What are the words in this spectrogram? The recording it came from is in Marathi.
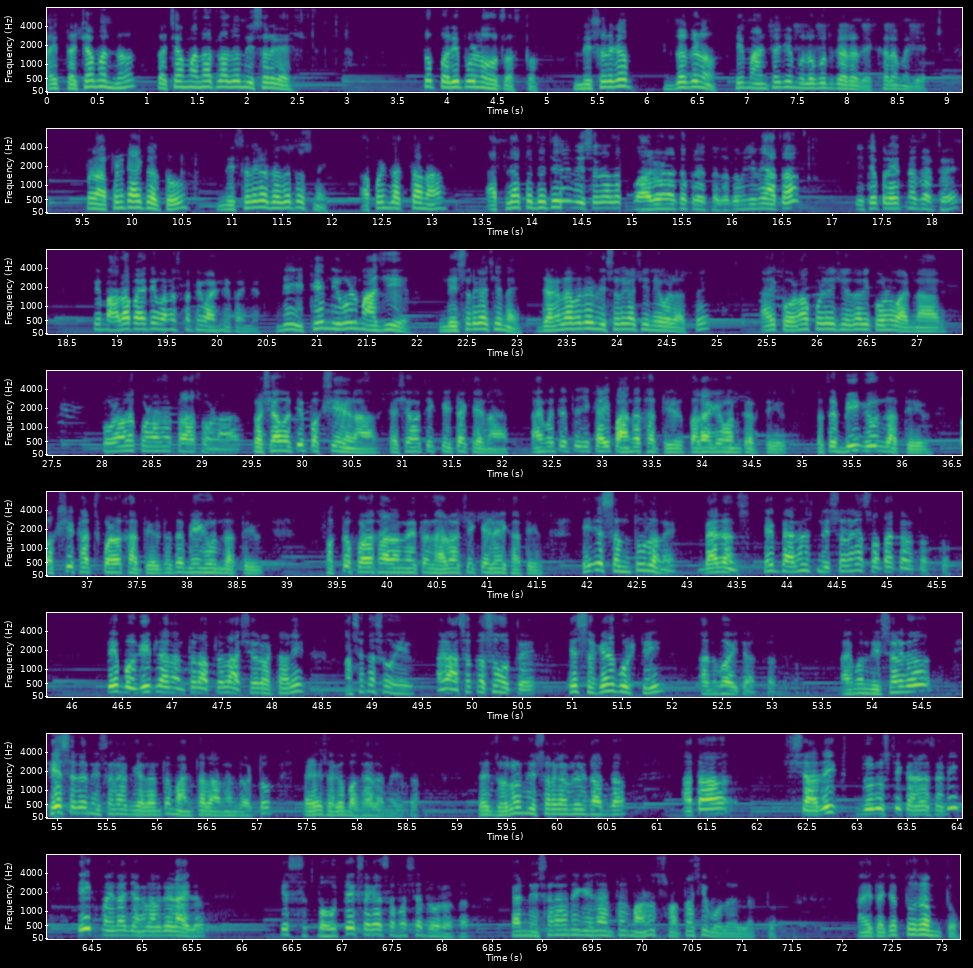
आणि त्याच्यामधनं त्याच्या मनातला जो निसर्ग आहे तो परिपूर्ण होत असतो. निसर्ग जगणं ही माणसाची मूलभूत गरज आहे खरं म्हणजे. पण आपण काय करतो? निसर्ग जगतच नाही. आपण जगताना आपल्या पद्धतीने निसर्गाला वाढवण्याचा प्रयत्न करतो. म्हणजे मी आता इथे प्रयत्न करतोय की मला पाहिजे वनस्पती वाढली पाहिजे. म्हणजे इथे निवड माझी आहे. निसर्गाची नाही. जंगलामध्ये निसर्गाची निवड असते. आणि कोणापुढे शेजारी कोण वाढणार? कोणाला कोणाचा त्रास होणार? कशावरती पक्षी येणार? कशावरती कीटक येणार? आणि मग ते त्याची काही पानं खातील परागीवन करतील त्याचं बी घेऊन जातील पक्षी खात फळं खातील त्याचं बी घेऊन जातील. फक्त फळं खाणार नाही तर झाडाचे केळे खातील. हे जे संतुलन आहे बॅलन्स हे बॅलन्स निसर्ग स्वतः करत असतो. ते बघितल्यानंतर आपल्याला आश्चर्य वाटतं अरे असं कसं होईल आणि असं कसं होतंय? हे सगळ्या गोष्टी अनुभवायच्या असतात. आणि मग निसर्ग हे सगळं निसर्गात गेल्यानंतर माणसाला आनंद वाटतो. त्यामुळे सगळं बघायला मिळतं. तर जरूर निसर्गामध्ये जात जा. आता शारीरिक दुरुस्ती करण्यासाठी एक महिना जंगलामध्ये राहिलं की बहुतेक सगळ्या समस्या दूर होतात. कारण निसर्गामध्ये गेल्यानंतर माणूस स्वतःशी बोलायला लागतो. आणि त्याच्यात तो रमतो.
